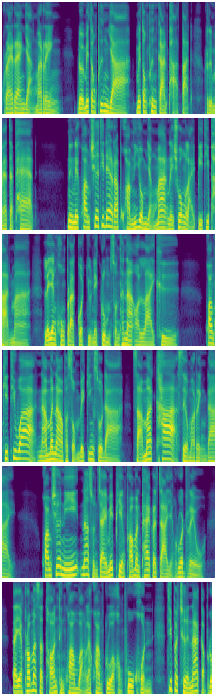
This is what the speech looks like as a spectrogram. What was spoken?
คร้ายแรงอย่างมะเร็ง โดยไม่ต้องพึ่งยา ไม่ต้องพึ่งการผ่าตัด หรือแม้แต่แพทย์ หนึ่งในความเชื่อที่ได้รับความนิยมอย่างมากในช่วงหลายปีที่ผ่านมา และยังคงปรากฏอยู่ในกลุ่มสนทนาออนไลน์คือ ความคิดที่ว่าน้ำมะนาวผสมเบกกิ้งโซดาสามารถฆ่าเซลล์มะเร็งได้ ความเชื่อนี้น่าสนใจไม่เพียงเพราะมันแพร่กระจายอย่างรวดเร็ว แต่ยังเพราะมันสะท้อนถึงความหวังและความกลัวของผู้คน ที่เผชิญหน้ากับโร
